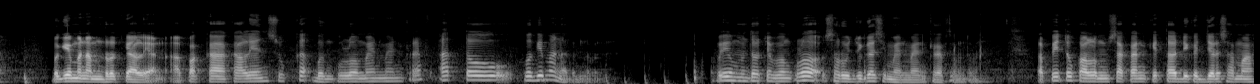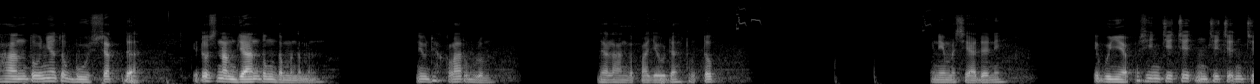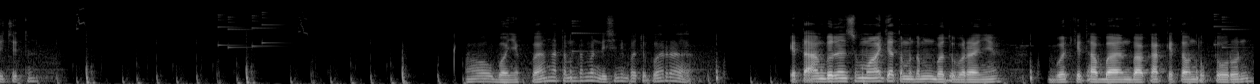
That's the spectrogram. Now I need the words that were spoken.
bagaimana menurut kalian? Apakah kalian suka Bangkulo main Minecraft atau bagaimana teman-teman? Tapi menurutnya Bangkulo seru juga sih main Minecraft teman-teman tapi itu kalau misalkan kita dikejar sama hantunya tuh buset dah itu senam jantung teman-teman Ini udah kelar belum? Udah lah, anggap aja udah tutup. Ini masih ada nih. Ini bunyi apa sih? Cicit, cicit, cicit. Oh, banyak banget teman-teman di sini batu bara. Kita ambilin semua aja teman-teman batu baranya. Buat kita bahan bakar kita untuk turun.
